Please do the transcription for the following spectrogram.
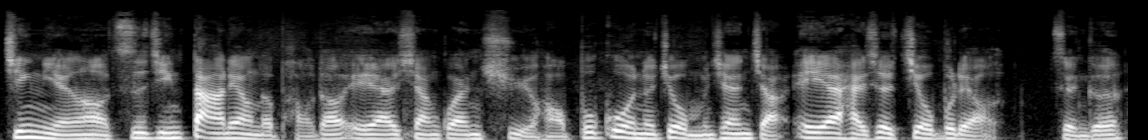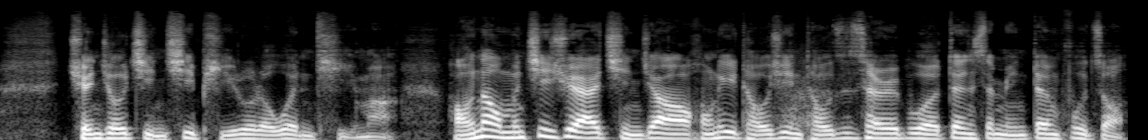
今年啊资金大量的跑到 AI 相关去？哈，不过呢，就我们现在讲 AI 还是救不了整个全球景气疲弱的问题嘛。好，那我们继续来请教红利投信投资策略部的邓胜明邓副总，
